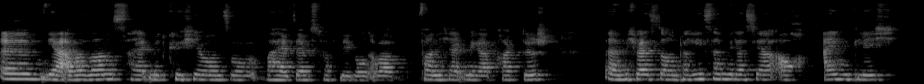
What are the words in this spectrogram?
Ähm, ja, aber sonst halt mit Küche und so war halt Selbstverpflegung. Aber fand ich halt mega praktisch. Ähm, ich weiß doch, in Paris haben wir das ja auch eigentlich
